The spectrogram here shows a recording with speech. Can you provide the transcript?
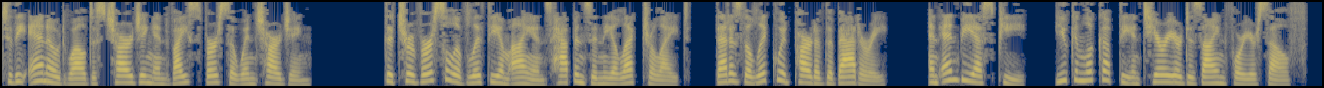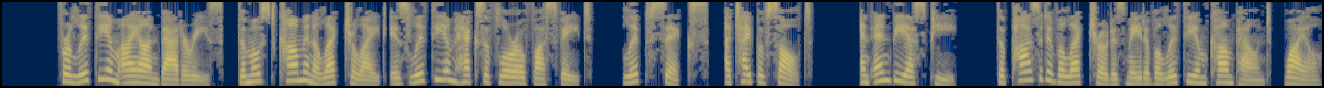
to the anode while discharging and vice versa when charging. The traversal of lithium ions happens in the electrolyte, that is the liquid part of the battery, and NBSP. You can look up the interior design for yourself. For lithium-ion batteries, the most common electrolyte is lithium hexafluorophosphate, LiP6, a type of salt, and NBSP. The positive electrode is made of a lithium compound, while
